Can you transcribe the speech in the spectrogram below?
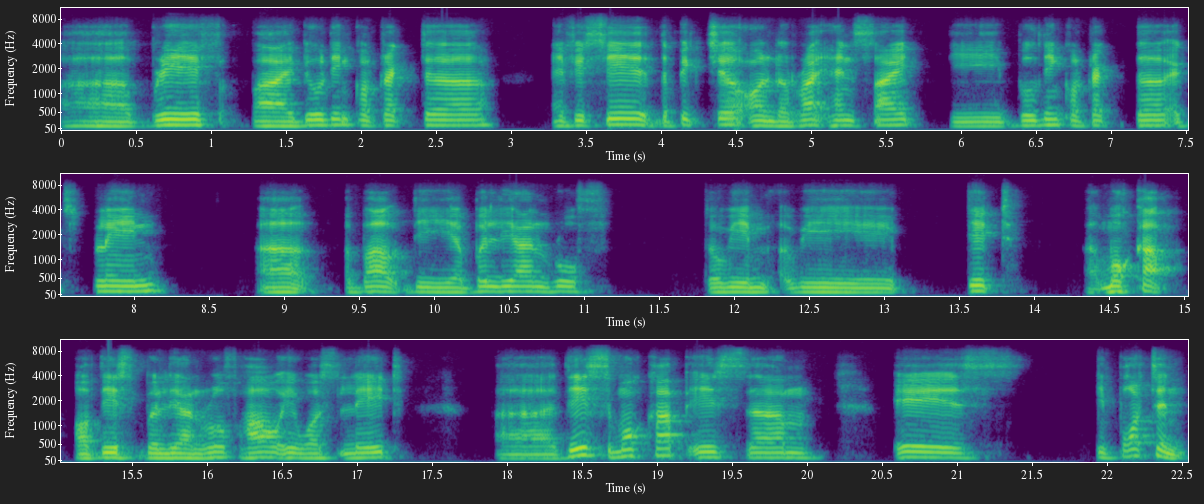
uh, briefed by building contractor. If you see the picture on the right-hand side, the building contractor explained uh, about the uh, roof. So we, we did a mock-up of this Belian roof, how it was laid. Uh, this mock-up is, um, is important,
